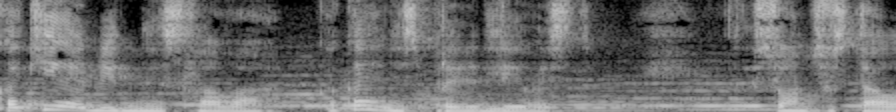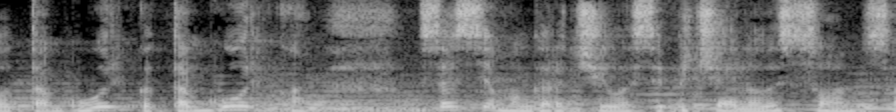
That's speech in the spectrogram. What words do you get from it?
Какие обидные слова, какая несправедливость!» Солнцу стало так горько, так горько. Совсем огорчилось, опечалилось солнце.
